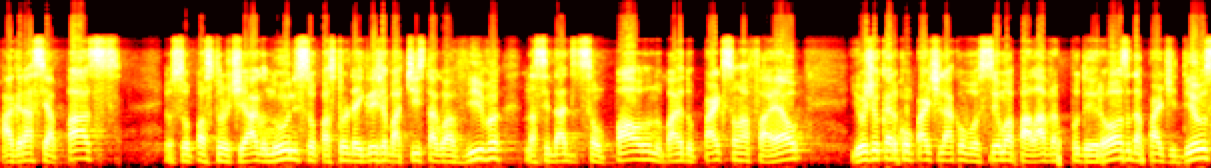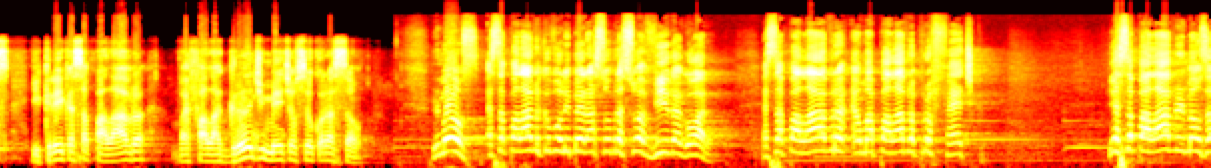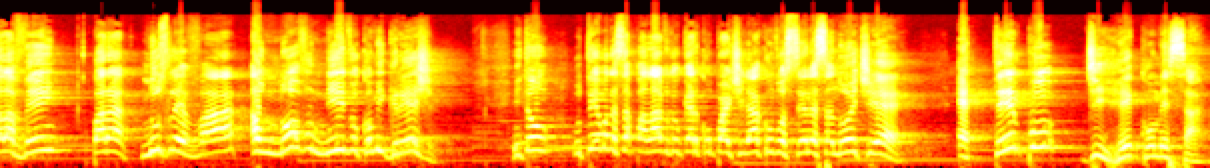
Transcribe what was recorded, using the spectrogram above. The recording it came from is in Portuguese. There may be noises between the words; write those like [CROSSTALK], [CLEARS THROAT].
A graça e a paz. Eu sou o pastor Tiago Nunes, sou pastor da Igreja Batista Água Viva, na cidade de São Paulo, no bairro do Parque São Rafael. E hoje eu quero compartilhar com você uma palavra poderosa da parte de Deus e creio que essa palavra vai falar grandemente ao seu coração. Irmãos, essa palavra que eu vou liberar sobre a sua vida agora, essa palavra é uma palavra profética. E essa palavra, irmãos, ela vem para nos levar a um novo nível como igreja. Então, o tema dessa palavra que eu quero compartilhar com você nessa noite é: é tempo de recomeçar.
